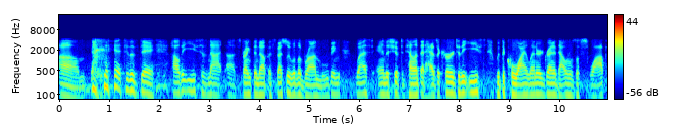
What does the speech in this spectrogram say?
um, to this day, how the East has not uh, strengthened up, especially with LeBron moving west and the shift of talent that has occurred to the East with the Kawhi Leonard. Granted, that one was a swap.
